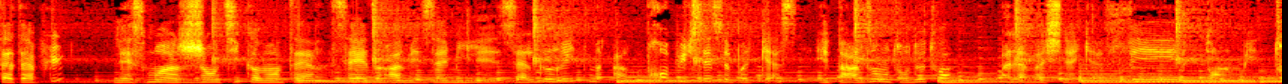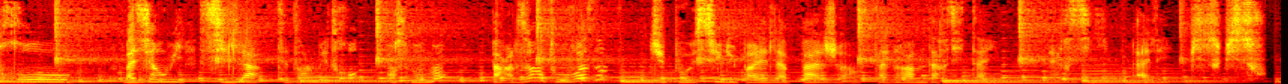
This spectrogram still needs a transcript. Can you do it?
Ça t'a plu? Laisse-moi un gentil commentaire, ça aidera mes amis les algorithmes à propulser ce podcast. Et parle-en autour de toi, à la machine à café, dans le métro. Bah tiens oui, si là t'es dans le métro, en ce moment, parle-en à ton voisin. Tu peux aussi lui parler de la page Instagram d'Artitime. Merci. Allez, bisous bisous.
